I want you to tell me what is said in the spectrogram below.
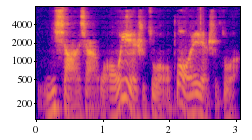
你想一下，我熬夜也是做，我不熬夜也是做，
